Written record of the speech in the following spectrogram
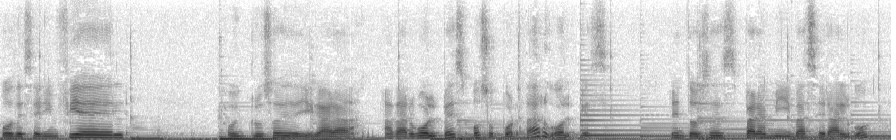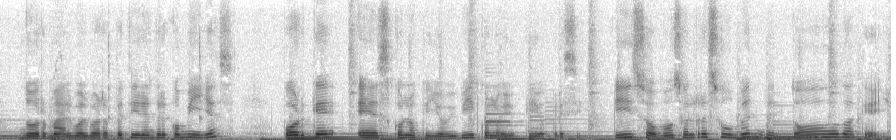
o de ser infiel o incluso de llegar a dar golpes o soportar golpes. Entonces para mí va a ser algo normal, vuelvo a repetir entre comillas, porque es con lo que yo viví, con lo que yo crecí. Y somos el resumen de todo aquello.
